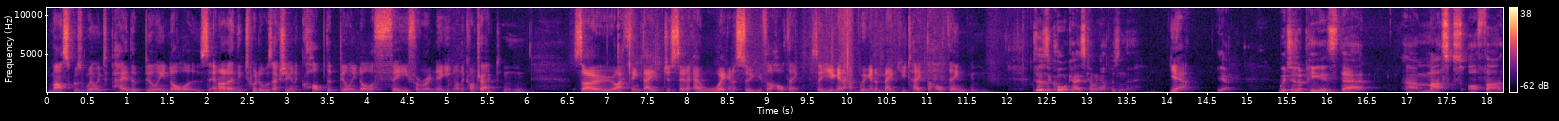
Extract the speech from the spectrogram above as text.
Musk was willing to pay the billion dollars, and I don't think Twitter was actually going to cop the billion dollar fee for reneging on the contract. Mm-hmm. So I think they just said, okay, well, we're going to sue you for the whole thing. So you're going to we're going to make you take the whole thing. Because there's a court case coming up, isn't there? Yeah. Yeah. Which it appears that uh, Musk's offer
